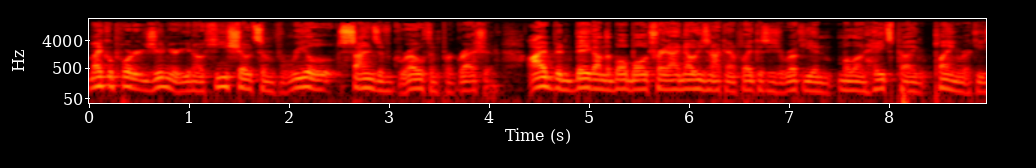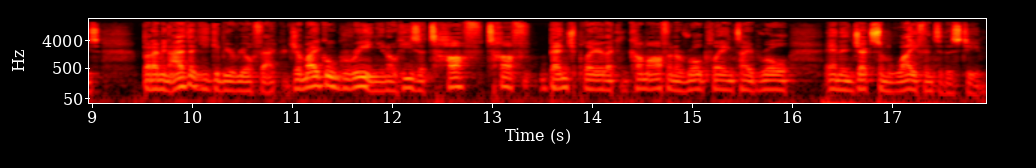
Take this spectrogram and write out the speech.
Michael Porter Jr., you know, he showed some real signs of growth and progression. I've been big on the Bol Bol trade. I know he's not going to play because he's a rookie and Malone hates playing, playing rookies. But I mean, I think he could be a real factor. JaMychal Green, you know, he's a tough, tough bench player that can come off in a role playing type role and inject some life into this team.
